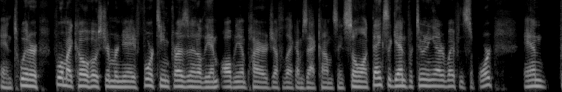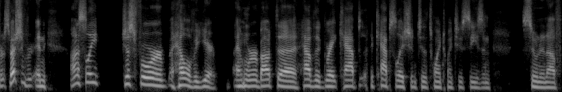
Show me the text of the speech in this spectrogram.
and Twitter. For my co-host Jim Renier, for team president of the M- Albany Empire, Jeff Levesque, I'm Zach Common saying so long. Thanks again for tuning in, everybody, for the support, and for especially for and honestly just for a hell of a year. And we're about to have the great cap encapsulation to the 2022 season soon enough.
